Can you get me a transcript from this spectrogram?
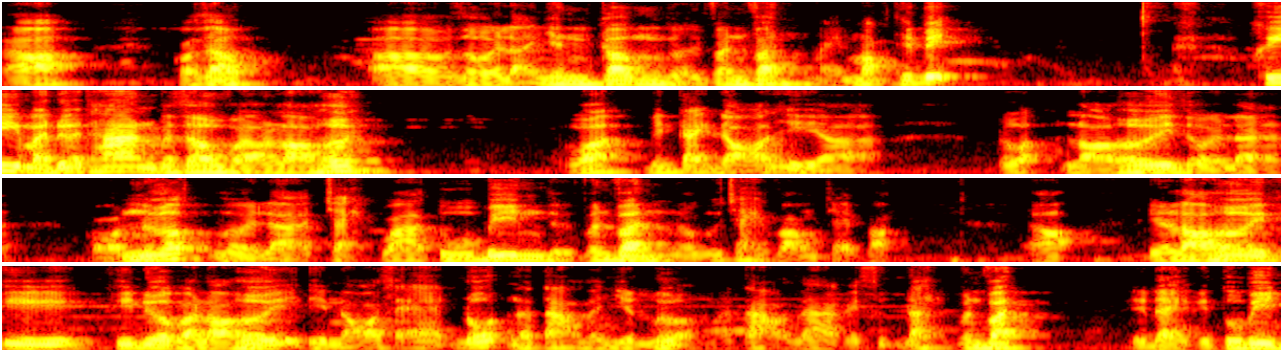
đó có dầu. À, rồi là nhân công rồi vân vân máy móc thiết bị. Khi mà đưa than và dầu vào lò hơi đúng không? bên cạnh đó thì ờ, đúng không? lò hơi rồi là có nước rồi là chảy qua tua bin rồi vân vân nó cứ chảy vòng chảy vòng. Đó thì lò hơi khi khi đưa vào lò hơi ấy, thì nó sẽ đốt là tạo ra nhiệt lượng nó tạo ra cái sức đẩy vân vân để đẩy cái tua bin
